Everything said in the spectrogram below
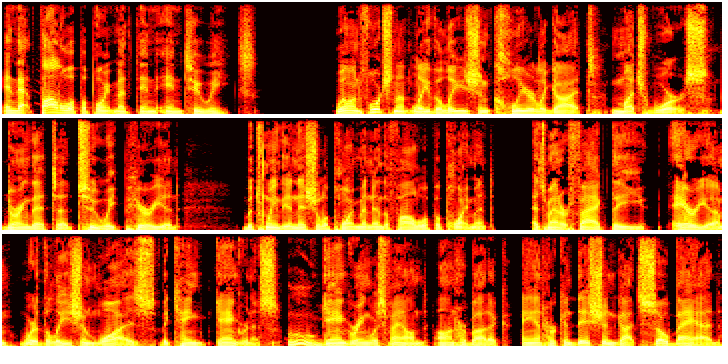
and that follow up appointment in, in two weeks? Well, unfortunately, the lesion clearly got much worse during that uh, two week period between the initial appointment and the follow up appointment. As a matter of fact, the area where the lesion was became gangrenous. Ooh. Gangrene was found on her buttock, and her condition got so bad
